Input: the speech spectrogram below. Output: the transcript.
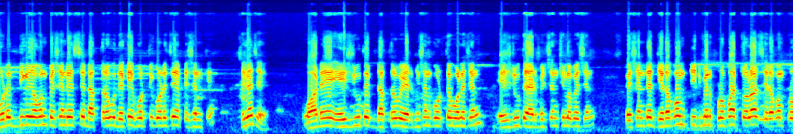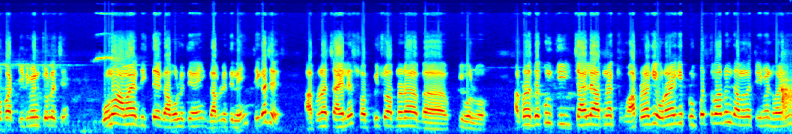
ভোরের দিকে যখন পেশেন্ট এসেছে ডাক্তারবাবু দেখেই ভর্তি করেছে পেশেন্টকে ঠিক আছে? ওয়ার্ডে এইচডিউতে ডাক্তারবাবু অ্যাডমিশন করতে বলেছেন এইচডিউতে অ্যাডমিশন ছিল পেশেন্ট পেশেন্টের যেরকম ট্রিটমেন্ট প্রপার চলার সেরকম প্রপার ট্রিটমেন্ট চলেছে। কোনো আমার দিক থেকে গাবলিতি নেই গাবলিতি নেই ঠিক আছে? আপনারা চাইলে সব কিছু আপনারা কি বলব? আপনারা দেখুন কি চাইলে আপনার আপনারা কি ওনারা কি প্রুভ করতে পারবেন যে আমাদের ট্রিটমেন্ট হয়নি?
